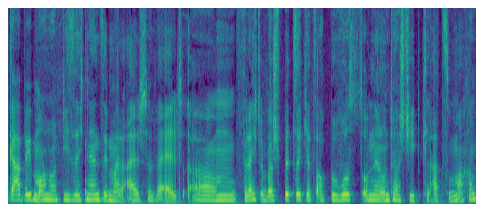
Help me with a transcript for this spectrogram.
gab eben auch noch diese, ich nenne sie mal alte Welt. Ähm, vielleicht überspitze ich jetzt auch bewusst, um den Unterschied klar zu machen.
